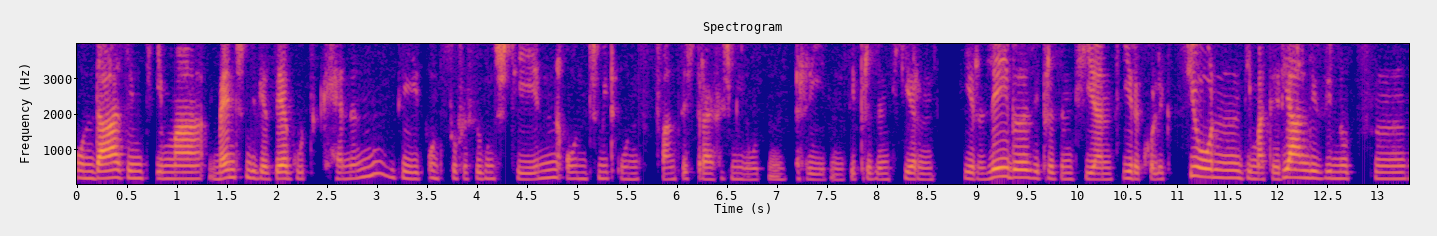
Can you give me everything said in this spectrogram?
und da sind immer Menschen, die wir sehr gut kennen, die uns zur Verfügung stehen und mit uns 20, 30 Minuten reden. Sie präsentieren ihren Label, sie präsentieren ihre Kollektionen, die Materialien, die sie nutzen.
